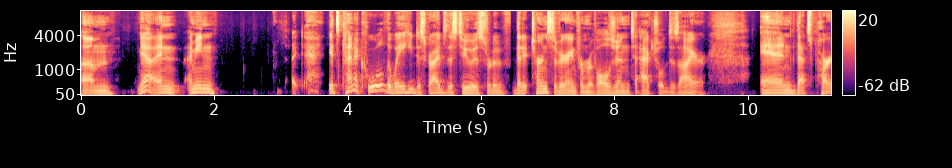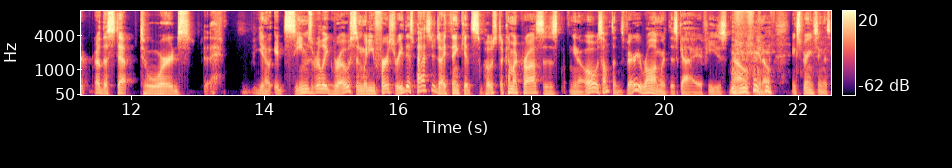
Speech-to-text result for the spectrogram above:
um yeah and i mean it's kind of cool the way he describes this too is sort of that it turns Severian from revulsion to actual desire and that's part of the step towards you know it seems really gross. And when you first read this passage i think it's supposed to come across as you know oh something's very wrong with this guy if he's now you know experiencing this.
